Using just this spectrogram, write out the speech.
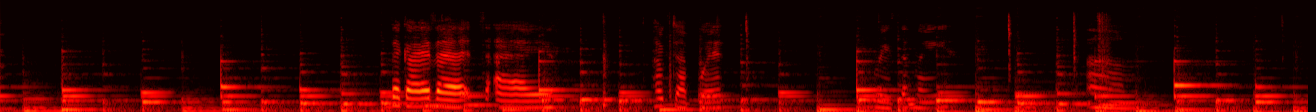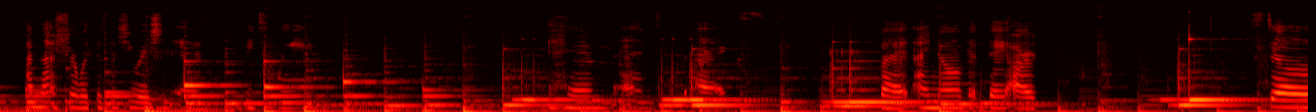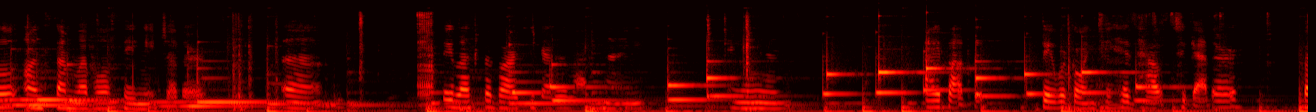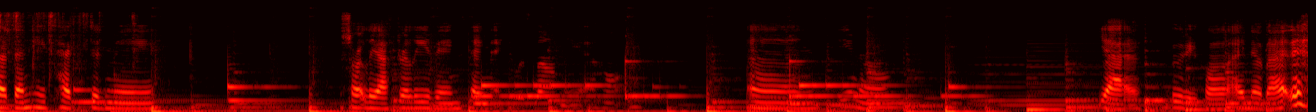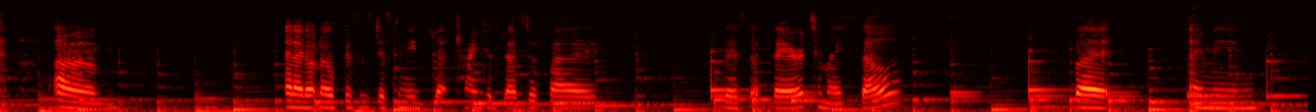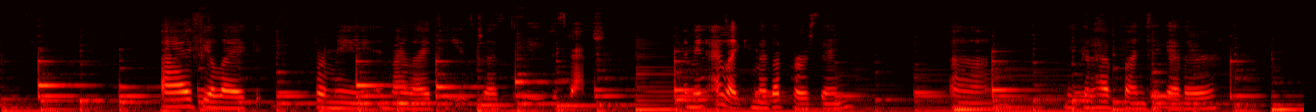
the guy that I hooked up with recently sure what the situation is between him and his ex, but I know that they are still on some level seeing each other. Um, they left the bar together last night, and I thought that they were going to his house together, but then he texted me shortly after leaving, saying that he was lonely at home. And, you know, yeah, booty call, I know that. um, and I don't know if this is just me ju- trying to justify this affair to myself, but I mean, I feel like for me in my life, he is just a distraction. I mean, I like him as a person. Um, we could have fun together,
